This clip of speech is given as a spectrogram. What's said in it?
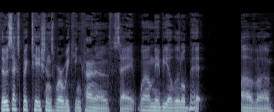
those expectations where we can kind of say, well, maybe a little bit of a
